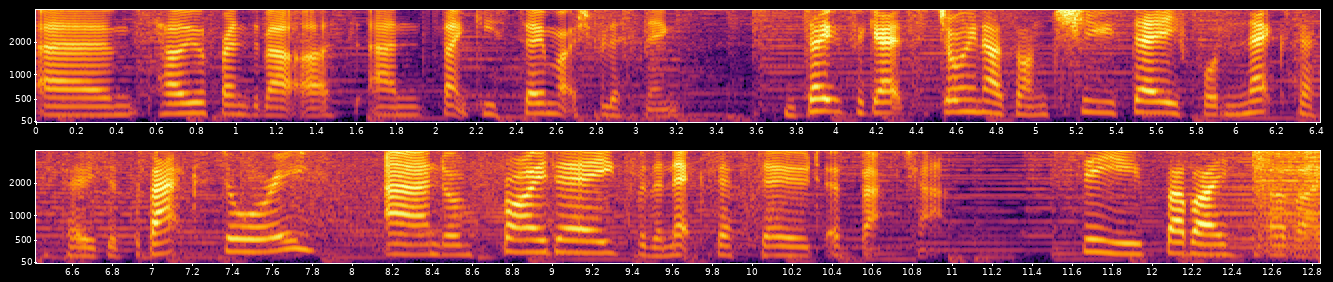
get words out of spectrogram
Um, tell your friends about us, and thank you so much for listening. And don't forget to join us on Tuesday for the next episode of The Backstory. And on Friday for the next episode of Backchat. See you. Bye bye. Bye bye.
